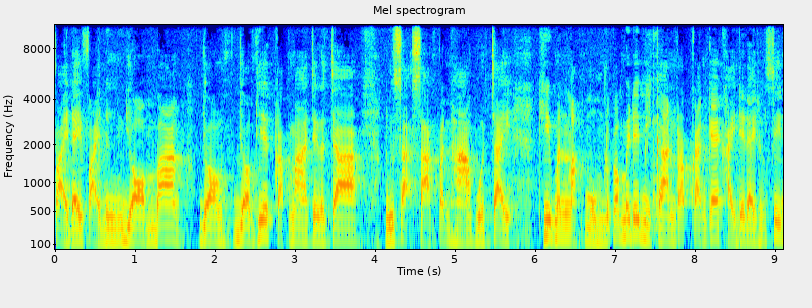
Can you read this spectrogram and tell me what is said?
ฝ่ายใดฝ่ายหนึ่งยอมบ้าง ยอมยอมที่จะกลับมาเจรจา หรือสะสางปัญหาหัวใจที่มันหมักหมมแล้วก็ไม่ได้มีการรับการแก้ไขใด ๆ ทั้งสิ้น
